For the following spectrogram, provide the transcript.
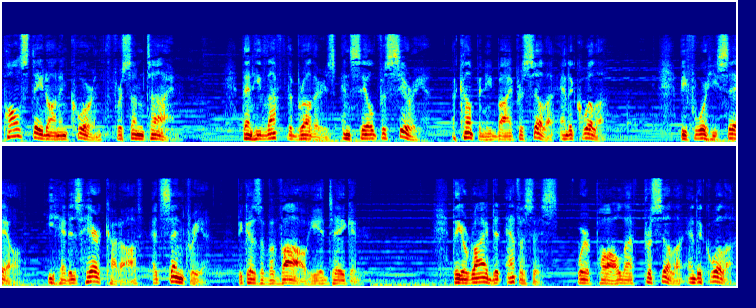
Paul stayed on in Corinth for some time. Then he left the brothers and sailed for Syria, accompanied by Priscilla and Aquila. Before he sailed, he had his hair cut off at Cenchrea because of a vow he had taken. They arrived at Ephesus, where Paul left Priscilla and Aquila.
